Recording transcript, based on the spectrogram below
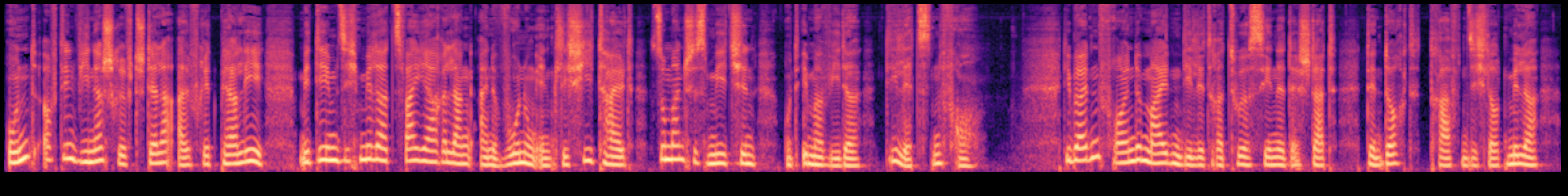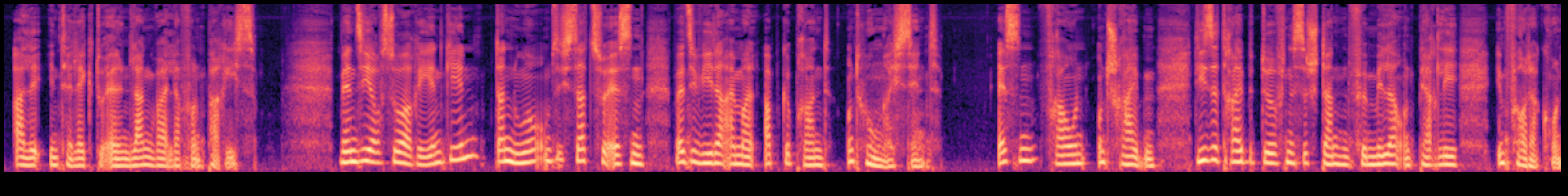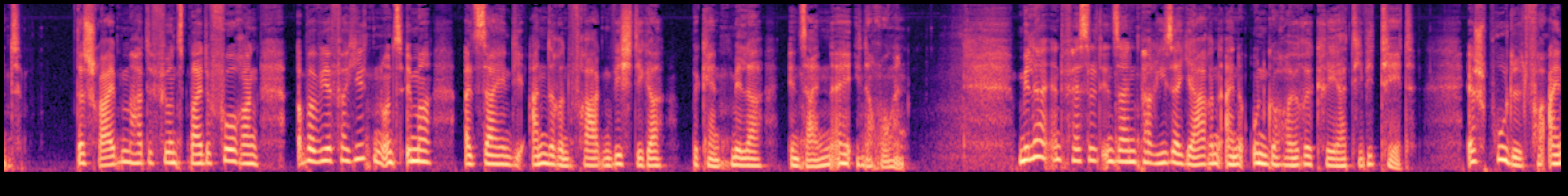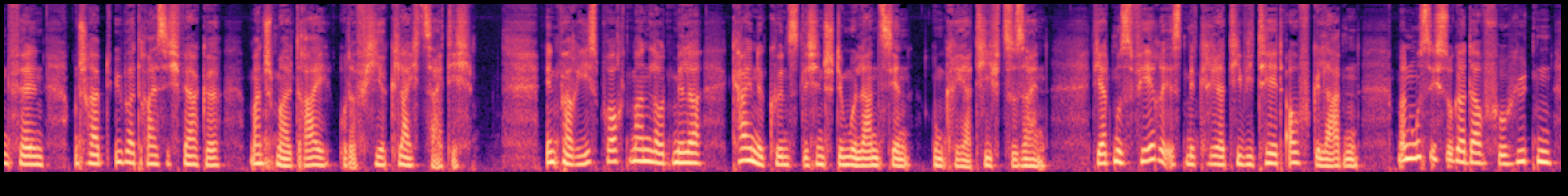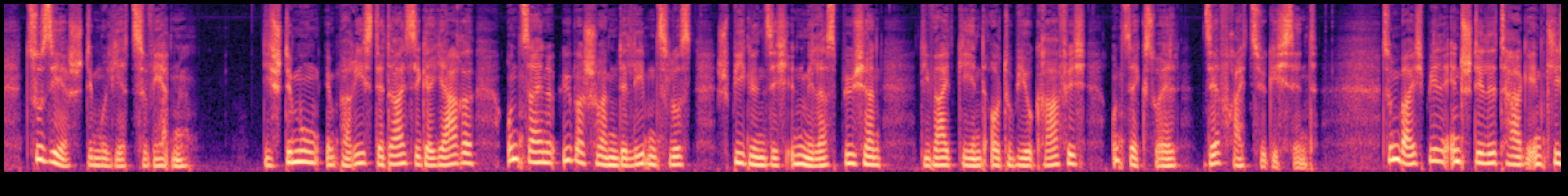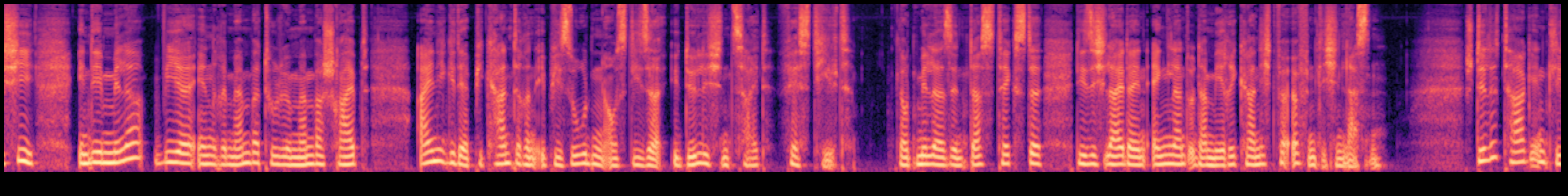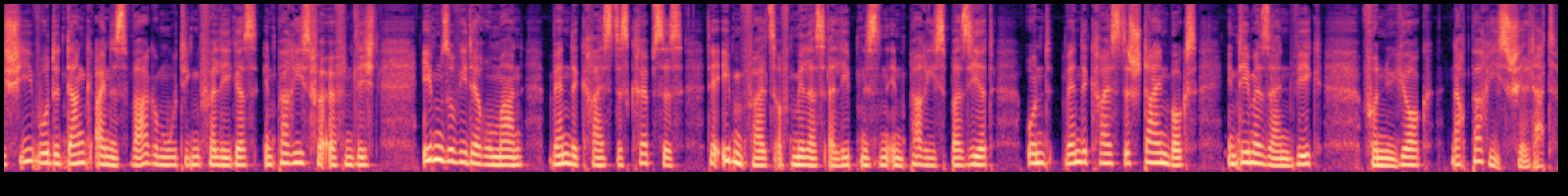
Und auf den Wiener Schriftsteller Alfred Perlet, mit dem sich Miller zwei Jahre lang eine Wohnung in Clichy teilt, so manches Mädchen und immer wieder die letzten Francs. Die beiden Freunde meiden die Literaturszene der Stadt, denn dort trafen sich laut Miller alle intellektuellen Langweiler von Paris. Wenn sie auf Soireen gehen, dann nur, um sich satt zu essen, weil sie wieder einmal abgebrannt und hungrig sind. Essen, Frauen und Schreiben. Diese drei Bedürfnisse standen für Miller und Perlet im Vordergrund. Das Schreiben hatte für uns beide Vorrang, aber wir verhielten uns immer, als seien die anderen Fragen wichtiger, bekennt Miller in seinen Erinnerungen. Miller entfesselt in seinen Pariser Jahren eine ungeheure Kreativität. Er sprudelt vor Einfällen und schreibt über 30 Werke, manchmal drei oder vier gleichzeitig. In Paris braucht man laut Miller keine künstlichen Stimulantien, um kreativ zu sein. Die Atmosphäre ist mit Kreativität aufgeladen. Man muss sich sogar davor hüten, zu sehr stimuliert zu werden. Die Stimmung im Paris der 30er Jahre und seine überschäumende Lebenslust spiegeln sich in Millers Büchern, die weitgehend autobiografisch und sexuell sehr freizügig sind. Zum Beispiel in Stille Tage in Clichy, in dem Miller, wie er in Remember to Remember schreibt, einige der pikanteren Episoden aus dieser idyllischen Zeit festhielt. Laut Miller sind das Texte, die sich leider in England und Amerika nicht veröffentlichen lassen. Stille Tage in Clichy wurde dank eines wagemutigen Verlegers in Paris veröffentlicht, ebenso wie der Roman Wendekreis des Krebses, der ebenfalls auf Millers Erlebnissen in Paris basiert, und Wendekreis des Steinbocks, in dem er seinen Weg von New York nach Paris schildert.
